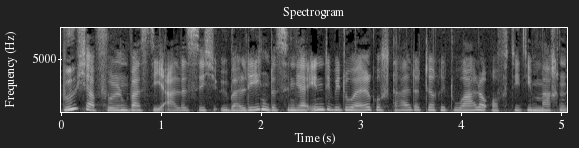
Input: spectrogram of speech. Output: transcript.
Bücher füllen, was die alles sich überlegen. Das sind ja individuell gestaltete Rituale oft, die die machen.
